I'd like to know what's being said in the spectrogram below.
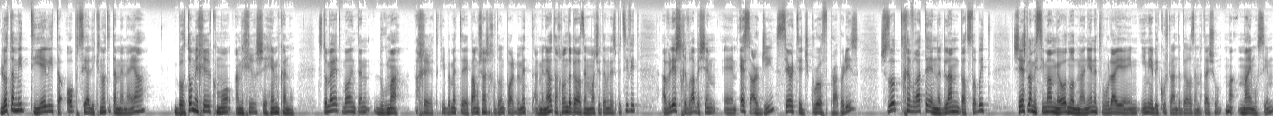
לא תמיד תהיה לי את האופציה לקנות את המניה באותו מחיר כמו המחיר שהם קנו. זאת אומרת, בואו ניתן דוגמה אחרת, כי באמת, אה, פעם ראשונה שאנחנו מדברים פה על באמת, על מניות, אנחנו לא נדבר על זה ממש יותר מדי ספציפית, אבל יש חברה בשם um, אה, SRG, Seritage Growth Properties, שזאת חברת uh, נדל"ן בארצות הברית, שיש לה משימה מאוד מאוד מעניינת, ואולי אם, אם יהיה ביקוש לה נדבר על זה מתישהו, מה, מה הם עושים.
